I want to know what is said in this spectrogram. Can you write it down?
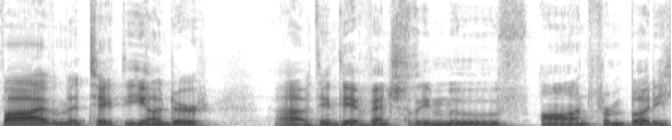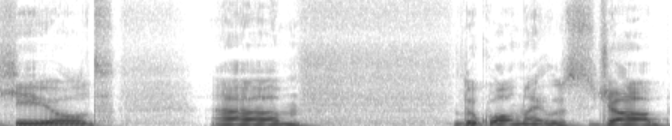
I'm going to take the under. Uh, I think they eventually move on from Buddy Hield. Um, Luke Walton might lose his job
